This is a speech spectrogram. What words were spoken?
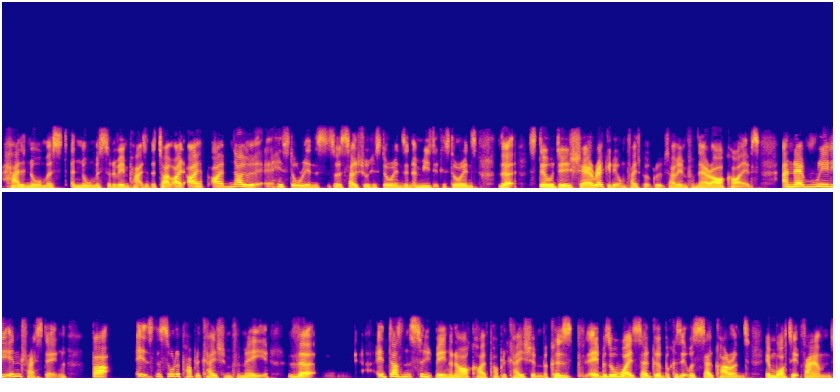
had enormous enormous sort of impact at the time. I I I know historians, sort of social historians and, and music historians that still do share regularly on Facebook groups I'm in from their archives, and they're really interesting. But it's the sort of publication for me that it doesn't suit being an archive publication because it was always so good because it was so current in what it found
